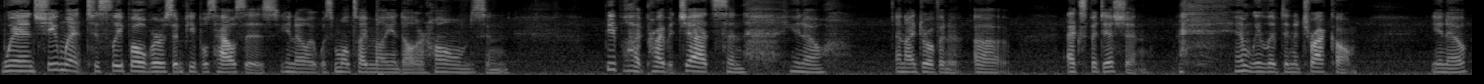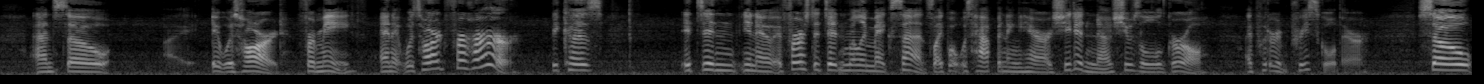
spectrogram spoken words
when she went to sleepovers in people's houses, you know, it was multi million dollar homes and people had private jets and, you know, and I drove in a, a expedition and we lived in a track home, you know, and so it was hard for me and it was hard for her because it didn't, you know, at first it didn't really make sense. Like what was happening here. She didn't know. She was a little girl. I put her in preschool there. So,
